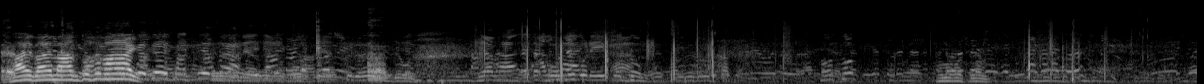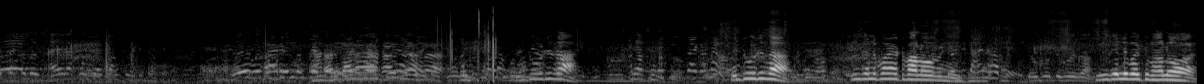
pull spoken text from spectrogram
ভাই ভাই, মাছ গেছে ভাই। উঠে যা। পিন্টু, উঠে গেলে পরে একটু ভালো হবে না। তুই গেলে পরে একটু ভালো হয়।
